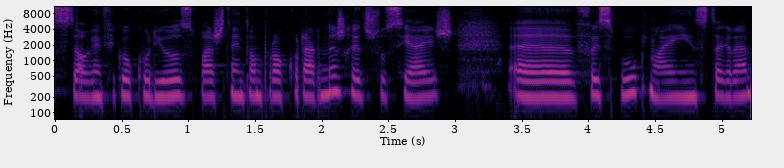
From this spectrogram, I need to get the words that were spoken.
se alguém ficou curioso, basta então procurar nas redes sociais, uh, Facebook, não é? E Instagram,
